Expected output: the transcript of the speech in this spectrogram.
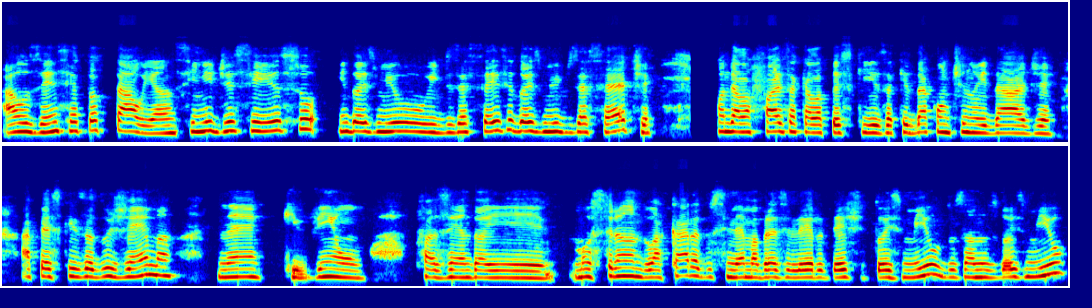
a ausência é total. E a Ancine disse isso em 2016 e 2017, quando ela faz aquela pesquisa que dá continuidade à pesquisa do GEMA, né, que vinham fazendo aí, mostrando a cara do cinema brasileiro desde 2000, dos anos 2000,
